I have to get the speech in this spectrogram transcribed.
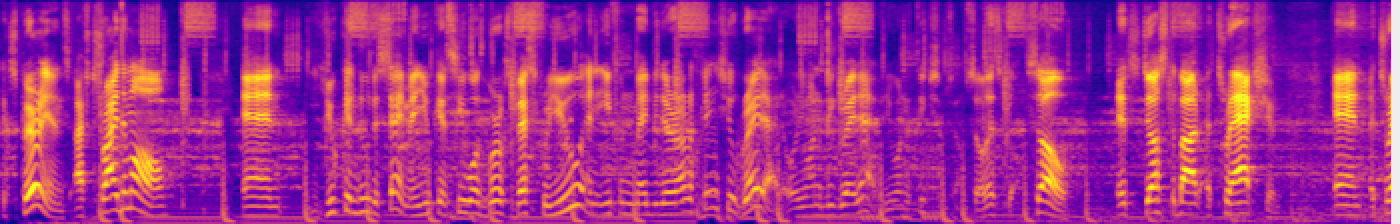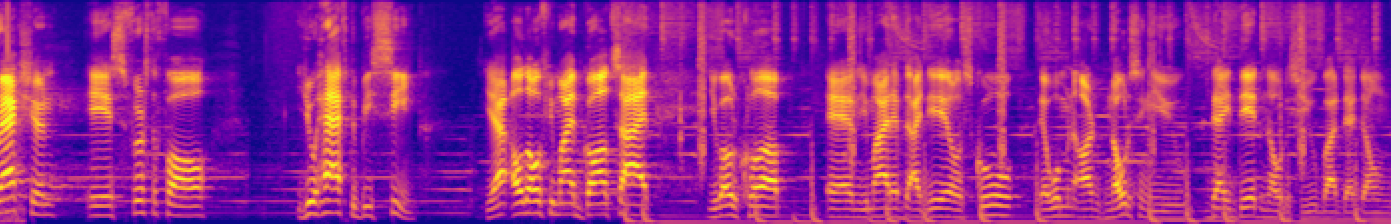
experience. I've tried them all and you can do the same and you can see what works best for you and even maybe there are other things you're great at or you want to be great at, you want to teach yourself. So let's go. So it's just about attraction. And attraction is, first of all, you have to be seen. Yeah, although if you might go outside, you go to club, and you might have the idea or school that women aren't noticing you. They did notice you, but they don't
